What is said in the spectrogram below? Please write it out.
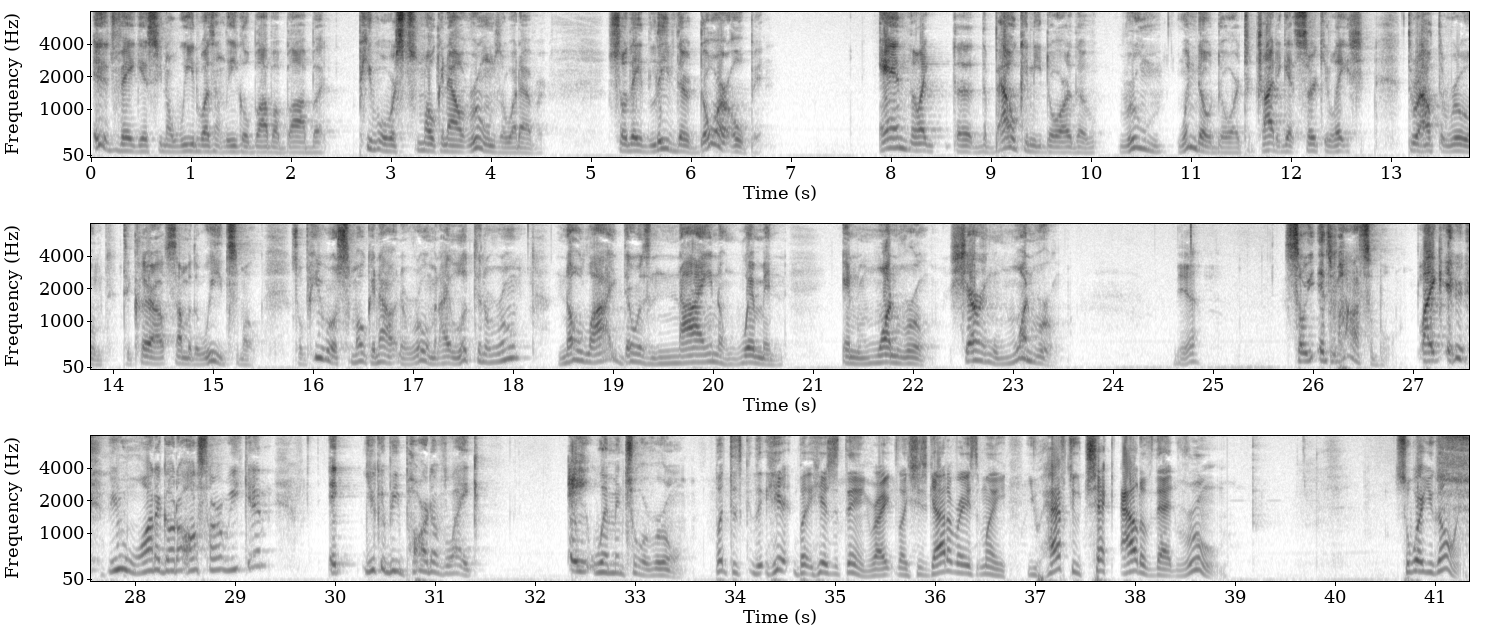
it's Vegas. You know, weed wasn't legal, blah blah blah, but people were smoking out rooms or whatever. So they'd leave their door open and like the the balcony door, the room window door to try to get circulation throughout the room to clear out some of the weed smoke. So people were smoking out in the room, and I looked in the room. No lie, there was nine women in one room sharing one room. Yeah. So it's possible. Like if you want to go to All Star Weekend, it you could be part of like eight women to a room. But the, the, here, but here's the thing, right? Like she's got to raise the money. You have to check out of that room. So where are you going?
